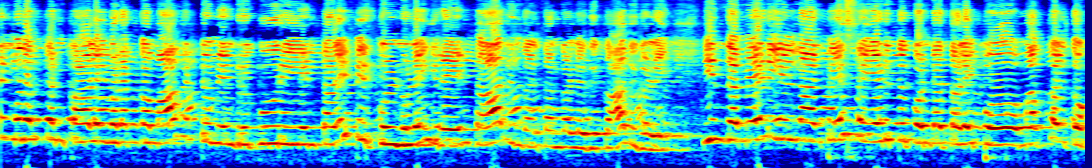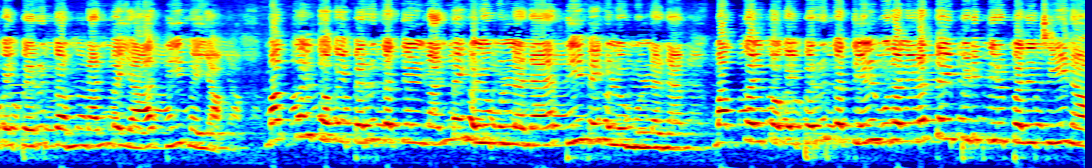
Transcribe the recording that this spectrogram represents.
என் முதற்கண் காலை வணக்கம் ஆகட்டும் என்று கூறி என் தலைப்பிற்குள் நுழைகிறேன். தாருங்கள் தங்களது காதுகளை. இந்த மேடையில் நான் பேச எடுத்துக்கொண்ட தலைப்போ மக்கள் தொகை பெருக்கம் நன்மையா தீமையா? மக்கள் தொகை பெருக்கத்தில் நன்மைகளும் உள்ளன தீமைகளும் உள்ளன. மக்கள் தொகை பெருக்கத்தில் முதல் இடத்தை பிடித்திருப்பது சீனா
